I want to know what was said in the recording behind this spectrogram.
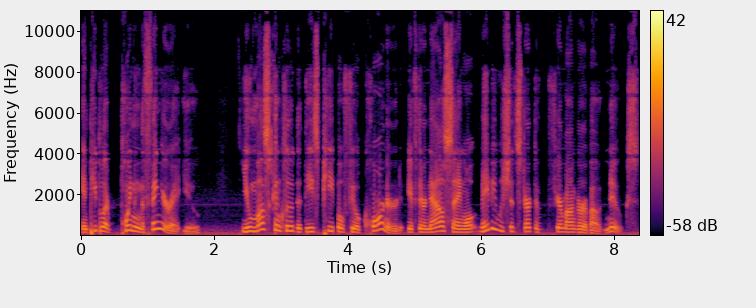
and people are pointing the finger at you you must conclude that these people feel cornered if they're now saying well maybe we should start to fearmonger about nukes.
